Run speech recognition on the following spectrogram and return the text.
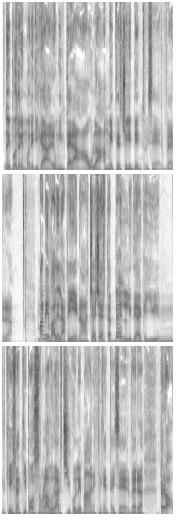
noi potremmo dedicare un'intera aula a metterci lì dentro i server ma ne vale la pena. Cioè, certo, è bello l'idea che, gli, che, i studenti possano lavorarci con le mani effettivamente ai server, però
